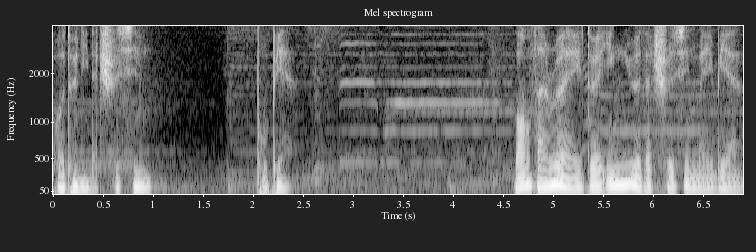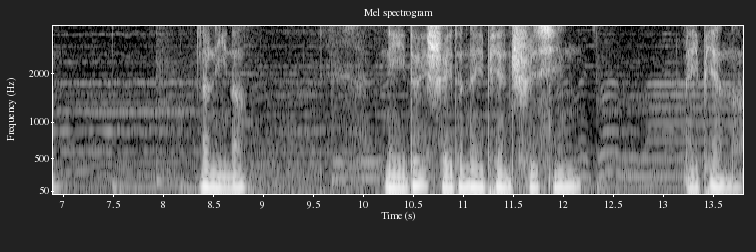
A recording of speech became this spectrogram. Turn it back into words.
我对你的痴心不变。”王凡瑞对音乐的痴心没变，那你呢？你对谁的那片痴心没变呢？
